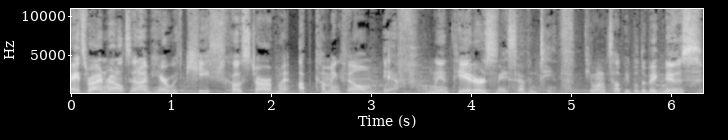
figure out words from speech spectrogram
Hey, it's Ryan Reynolds, and I'm here with Keith, co star of my upcoming film, If, only in theaters, May 17th. Do you want to tell people the big news?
